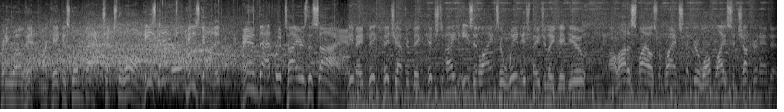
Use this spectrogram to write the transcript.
pretty well hit. Markakis going back, checks the wall. He's got room, he's got it. And that retires the side. He made big pitch after big pitch tonight. He's in line to win his major league debut. A lot of smiles from Brian Snitker, Walt Weiss, and Chuck Hernandez.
